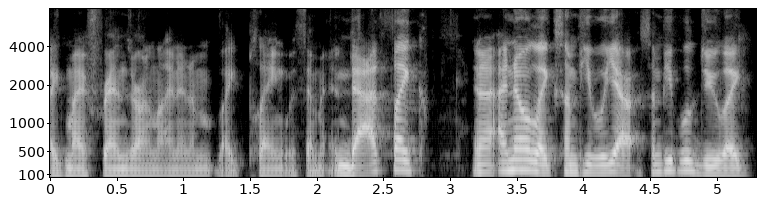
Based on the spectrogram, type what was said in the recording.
like my friends are online and I'm like playing with them. And that's like and I know like some people, yeah, some people do like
